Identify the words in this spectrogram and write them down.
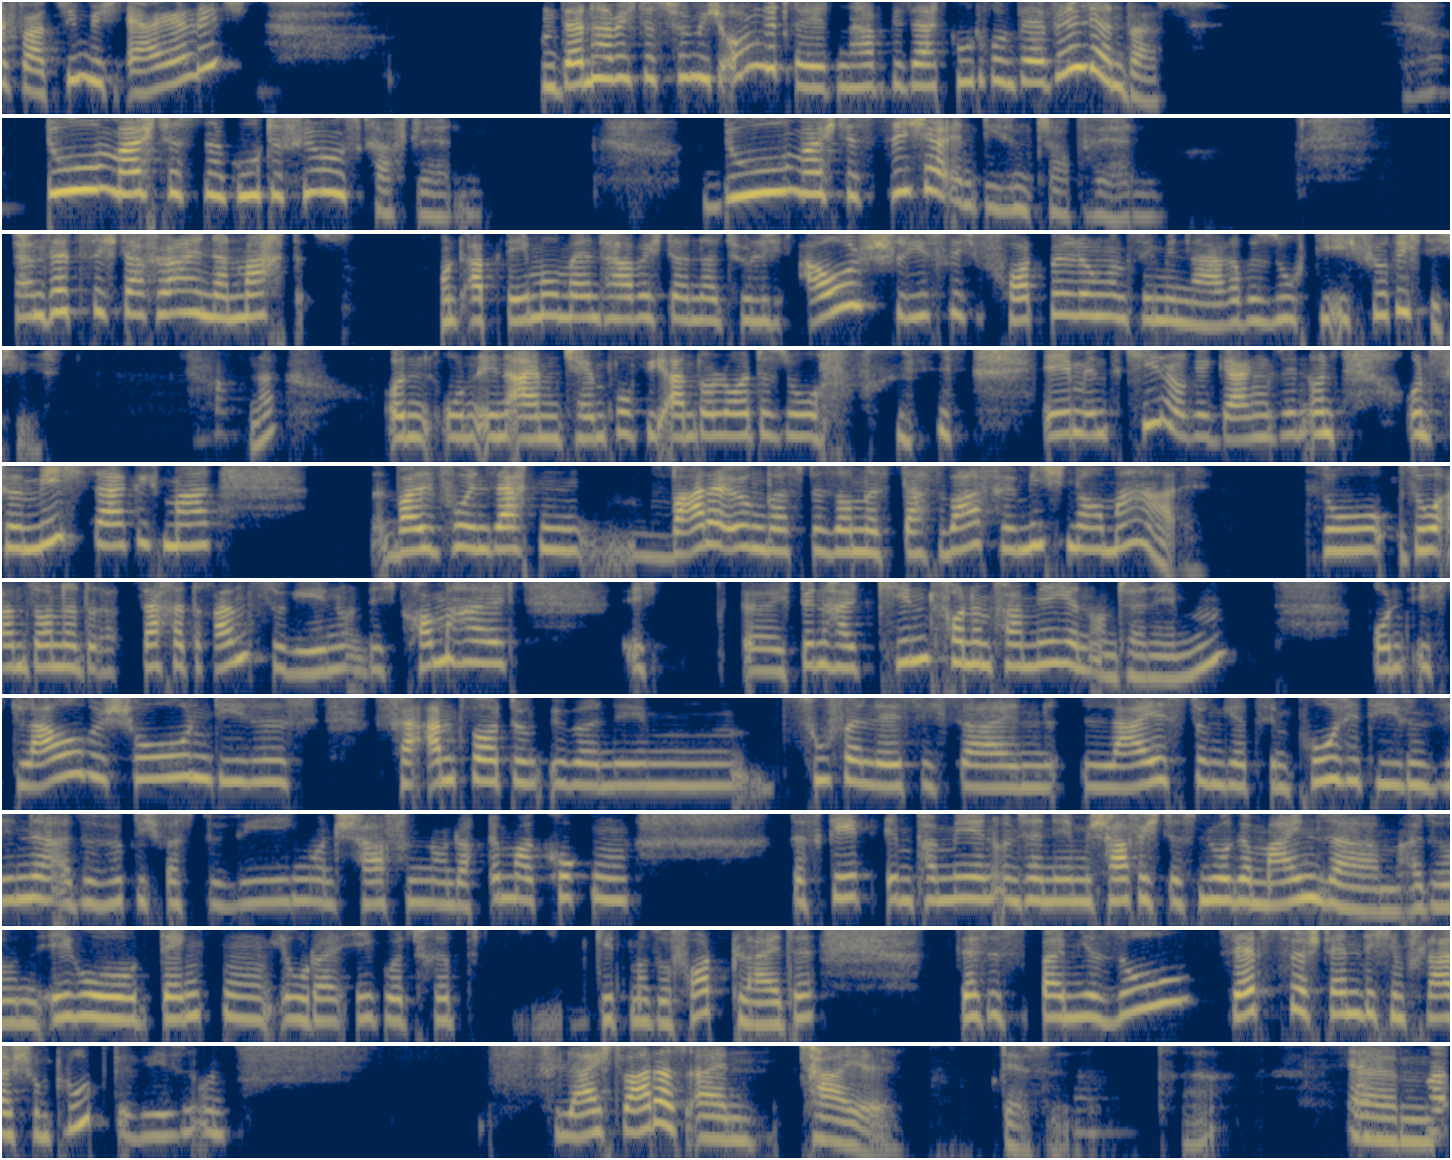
Ich war ziemlich ärgerlich. Und dann habe ich das für mich umgedreht und habe gesagt, Gudrun, wer will denn was? Du möchtest eine gute Führungskraft werden. Du möchtest sicher in diesem Job werden. Dann setz dich dafür ein, dann mach es. Und ab dem Moment habe ich dann natürlich ausschließlich Fortbildungen und Seminare besucht, die ich für richtig hielt. Ne? Und, und in einem Tempo, wie andere Leute so eben ins Kino gegangen sind. Und, und für mich, sage ich mal, weil Sie vorhin sagten, war da irgendwas Besonderes, das war für mich normal so, so an so eine Sache dran zu gehen. Und ich komme halt, ich, äh, ich bin halt Kind von einem Familienunternehmen. Und ich glaube schon, dieses Verantwortung übernehmen, zuverlässig sein, Leistung jetzt im positiven Sinne, also wirklich was bewegen und schaffen und auch immer gucken, das geht im Familienunternehmen, schaffe ich das nur gemeinsam. Also ein Ego-Denken oder Ego-Trip geht man sofort pleite das ist bei mir so selbstverständlich im Fleisch und Blut gewesen. Und vielleicht war das ein Teil dessen. Ja ähm,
